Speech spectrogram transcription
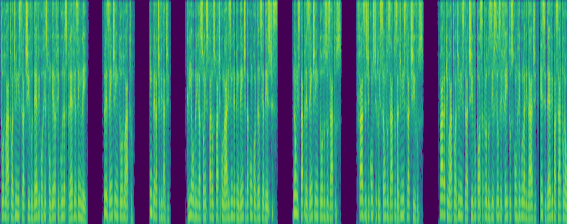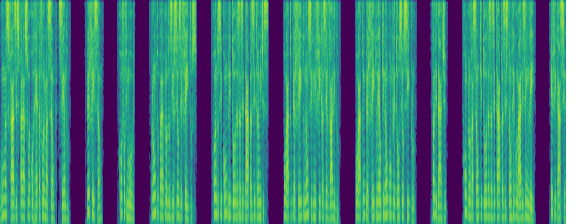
Todo ato administrativo deve corresponder a figuras prévias em lei. Presente em todo ato. Imperatividade. Cria obrigações para os particulares independente da concordância destes. Não está presente em todos os atos. Fase de constituição dos atos administrativos. Para que o ato administrativo possa produzir seus efeitos com regularidade, esse deve passar por algumas fases para sua correta formação, sendo perfeição, cofimor, pronto para produzir seus efeitos. Quando se cumpre todas as etapas e trâmites, o ato perfeito não significa ser válido. O ato imperfeito é o que não completou seu ciclo. Validade. Comprovação que todas as etapas estão regulares em lei. Eficácia.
